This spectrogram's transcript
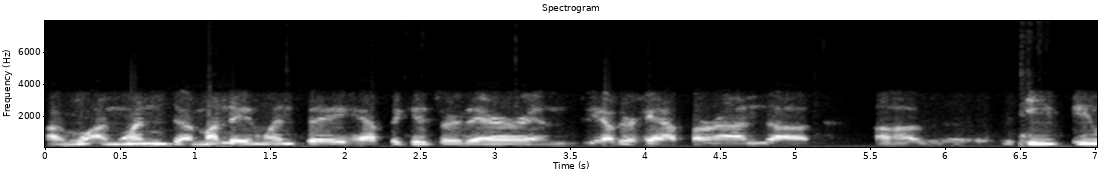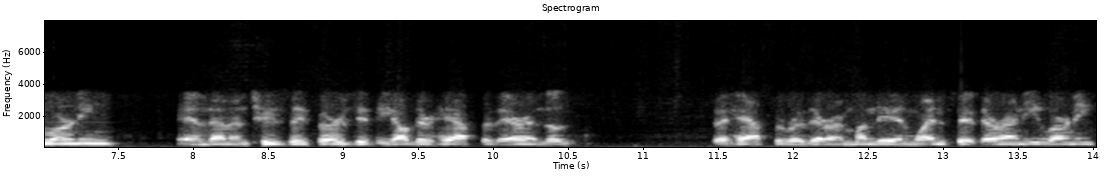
on, on one uh, Monday and Wednesday, half the kids are there, and the other half are on uh, e- e-learning, and then on Tuesday, Thursday, the other half are there, and those the half that were there on Monday and Wednesday, they're on e-learning,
